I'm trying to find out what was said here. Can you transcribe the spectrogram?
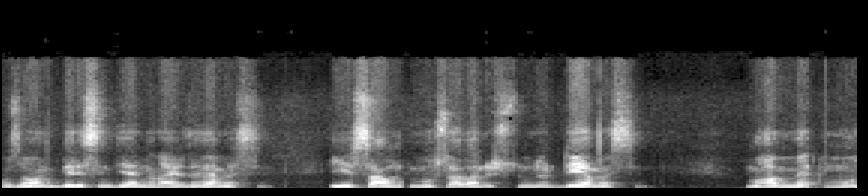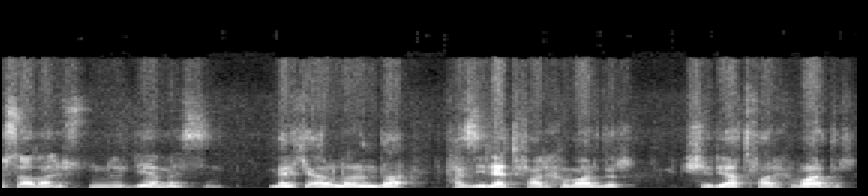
O zaman birisini diğerinden ayırt edemezsin. İsa Musa'dan üstündür diyemezsin. Muhammed Musa'dan üstündür diyemezsin. Belki aralarında fazilet farkı vardır, şeriat farkı vardır.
